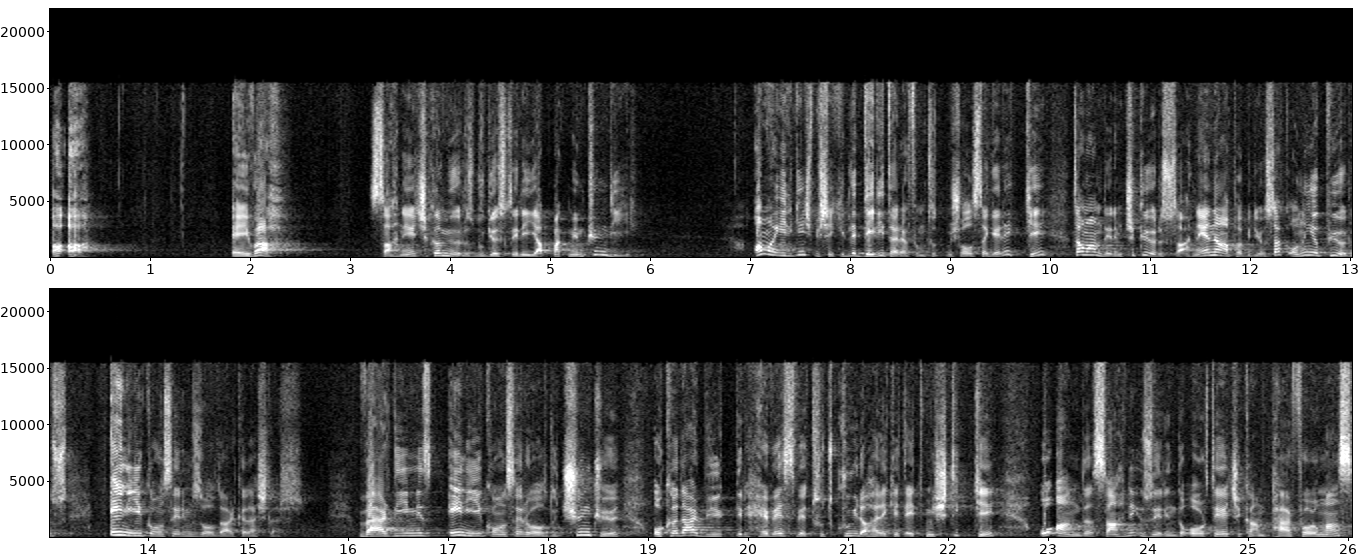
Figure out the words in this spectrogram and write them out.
Aa. Eyvah. Sahneye çıkamıyoruz. Bu gösteriyi yapmak mümkün değil. Ama ilginç bir şekilde deli tarafım tutmuş olsa gerek ki tamam dedim çıkıyoruz sahneye ne yapabiliyorsak onu yapıyoruz. En iyi konserimiz oldu arkadaşlar. Verdiğimiz en iyi konser oldu. Çünkü o kadar büyük bir heves ve tutkuyla hareket etmiştik ki o anda sahne üzerinde ortaya çıkan performans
